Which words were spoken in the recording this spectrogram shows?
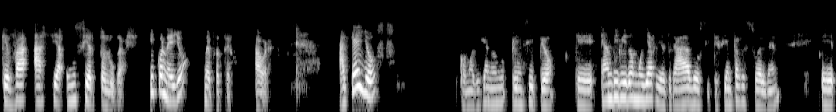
que va hacia un cierto lugar. Y con ello me protejo. Ahora, aquellos, como dije en un principio, que, han vivido muy arriesgados y que siempre resuelven, eh,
